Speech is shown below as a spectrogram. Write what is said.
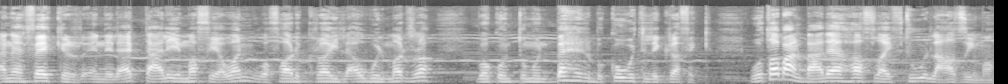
أنا فاكر إن لعبت عليه مافيا 1 و Far Cry لأول مرة وكنت منبهر بقوة الجرافيك. وطبعا بعدها Half-Life 2 العظيمة.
